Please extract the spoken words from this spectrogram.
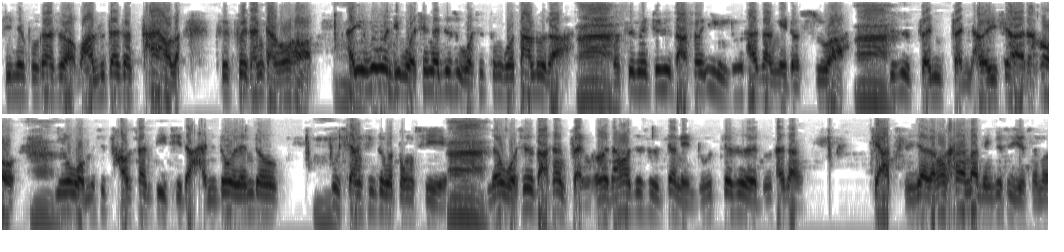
今天不看是吧？哇，卢台长太好了，非非常感恩哈。还有个问题，我现在就是我是中国大陆的。啊。我这边就是打算印卢台长给的书啊。啊。就是整整合一下，然后。啊。因为我们是潮汕地区的，很多人都。不相信这个东西，啊，然后我就打算整合，然后就是叫你卢，就是卢台长加持一下，然后看看那边就是有什么，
